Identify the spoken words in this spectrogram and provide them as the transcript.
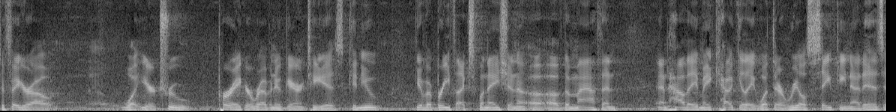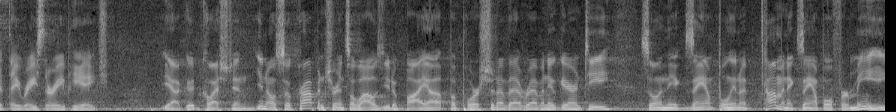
to figure out what your true per acre revenue guarantee is. Can you give a brief explanation of, of the math and and how they may calculate what their real safety net is if they raise their APH? Yeah, good question. You know, so crop insurance allows you to buy up a portion of that revenue guarantee. So, in the example, in a common example for me,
